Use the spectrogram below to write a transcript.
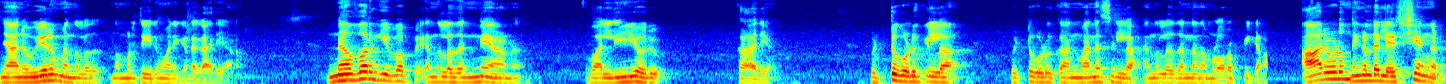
ഞാൻ ഉയരും എന്നുള്ളത് നമ്മൾ തീരുമാനിക്കേണ്ട കാര്യമാണ്. നെവർ ഗിവ് അപ്പ് എന്നുള്ളത് തന്നെയാണ് വലിയൊരു കാര്യം. വിട്ടുകൊടുക്കില്ല വിട്ടുകൊടുക്കാൻ മനസ്സില്ല എന്നുള്ളത് തന്നെ നമ്മൾ ഉറപ്പിക്കണം. ആരോടും നിങ്ങളുടെ ലക്ഷ്യങ്ങൾ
